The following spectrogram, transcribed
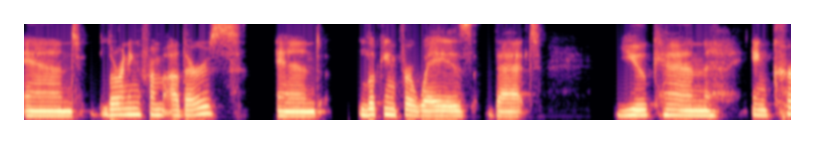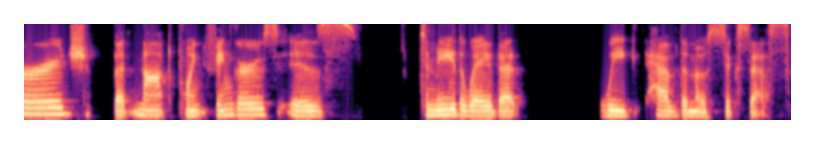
and learning from others and looking for ways that you can encourage but not point fingers is to me the way that we have the most success.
